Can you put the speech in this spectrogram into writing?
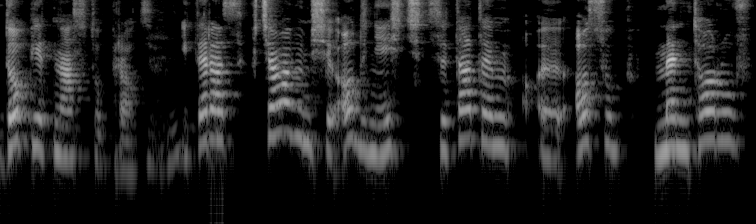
do 15%. Mhm. I teraz chciałabym się odnieść cytatem e, osób, mentorów,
